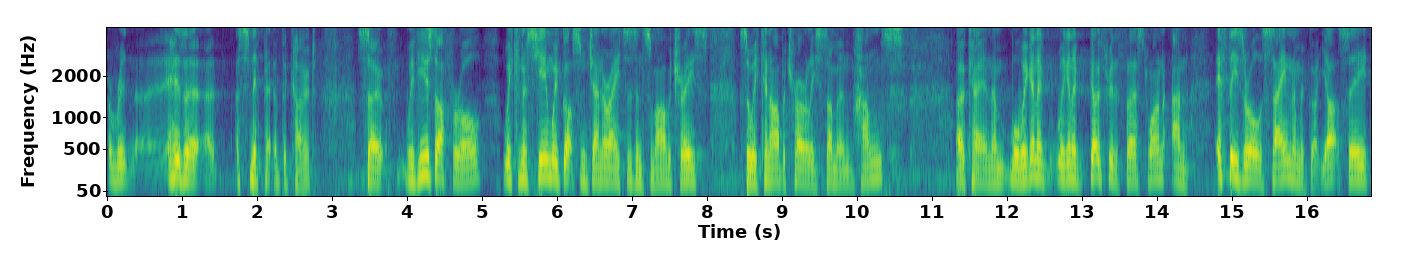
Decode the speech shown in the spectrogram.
a here's a, a, snippet of the code. So we've used our for all. We can assume we've got some generators and some arbitraries, so we can arbitrarily summon hands. Okay, and then well, we're gonna we're gonna go through the first one, and if these are all the same, then we've got Yahtzee,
